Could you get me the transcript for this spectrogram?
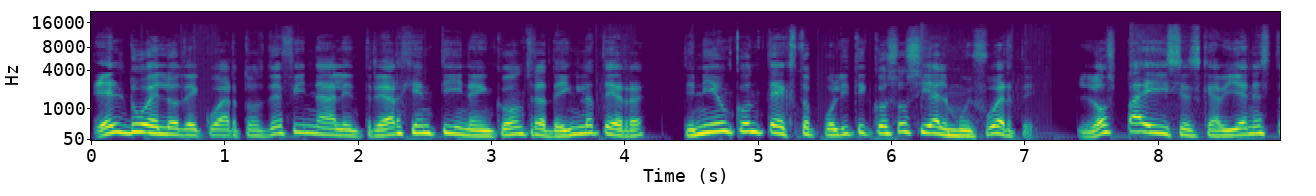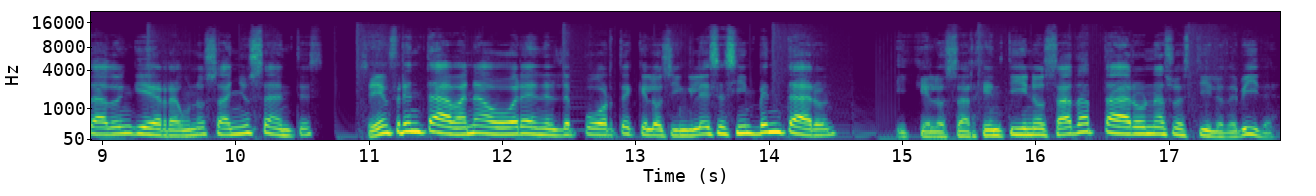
El duelo de cuartos de final entre Argentina en contra de Inglaterra tenía un contexto político-social muy fuerte. Los países que habían estado en guerra unos años antes se enfrentaban ahora en el deporte que los ingleses inventaron y que los argentinos adaptaron a su estilo de vida.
